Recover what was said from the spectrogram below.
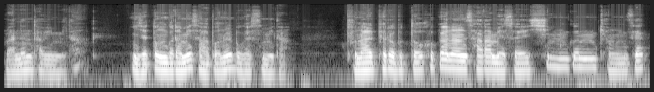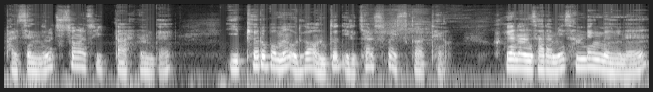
맞는 답입니다. 이제 동그라미 4번을 보겠습니다. 분할표로부터 흡연한 사람에서의 심근경색 발생률을 추정할 수 있다 했는데 이 표로 보면 우리가 언뜻 이렇게 할 수가 있을 것 같아요. 흡연한 사람이 300명이네.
